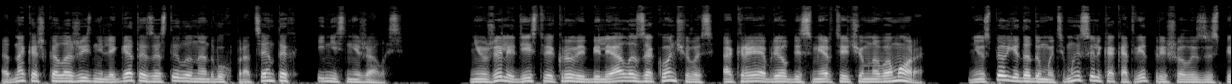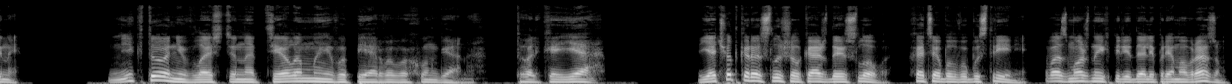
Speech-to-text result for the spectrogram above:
однако шкала жизни легата застыла на 2% и не снижалась. Неужели действие крови Белиала закончилось, а Крей обрел бессмертие Чумного Мора? Не успел я додумать мысль, как ответ пришел из-за спины. «Никто не властен над телом моего первого хунгана», только я. Я четко расслышал каждое слово, хотя был в убыстрении. Возможно, их передали прямо в разум.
